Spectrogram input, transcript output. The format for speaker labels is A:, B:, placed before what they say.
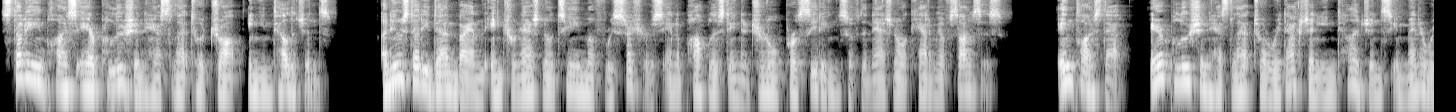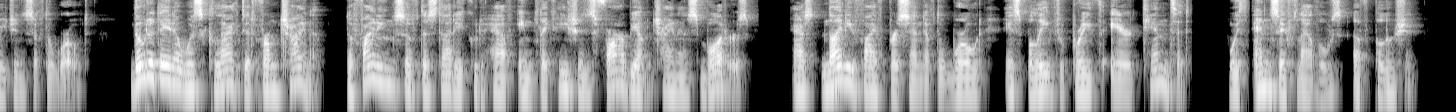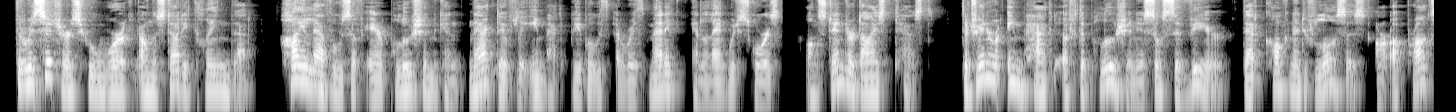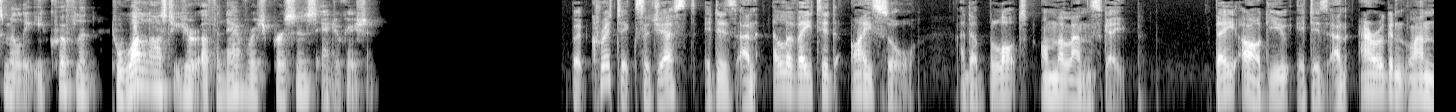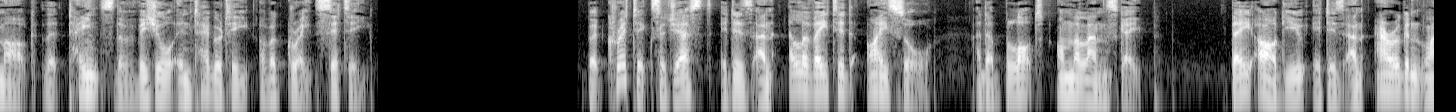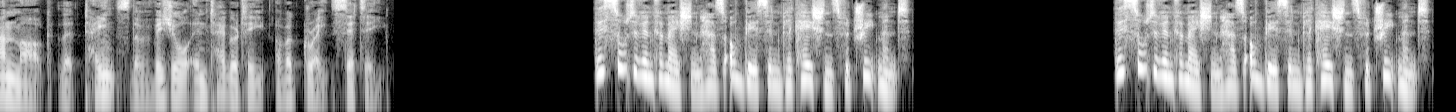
A: Study implies air pollution has led to a drop in intelligence. A new study done by an international team of researchers and published in the journal Proceedings of the National Academy of Sciences implies that air pollution has led to a reduction in intelligence in many regions of the world. Though the data was collected from China, the findings of the study could have implications far beyond China's borders, as 95% of the world is believed to breathe air tainted with unsafe levels of pollution. The researchers who worked on the study claim that high levels of air pollution can negatively impact people's arithmetic and language scores on standardized tests. The general impact of the pollution is so severe that cognitive losses are approximately equivalent to one lost year of an average person's education.
B: But critics suggest it is an elevated eyesore and a blot on the landscape. They argue it is an arrogant landmark that taints the visual integrity of a great city. But critics suggest it is an elevated eyesore and a blot on the landscape. They argue it is an arrogant landmark that taints the visual integrity of a great city.
C: This sort of information has obvious implications for treatment. This sort of information has obvious implications for treatment.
